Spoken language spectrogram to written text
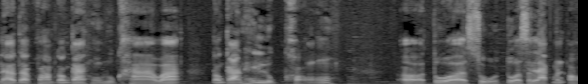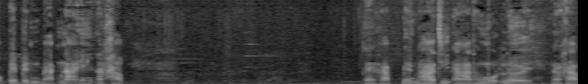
แล้วแต่ความต้องการของลูกค้าว่าต้องการให้ลุคของ ตัวสูตรตัวสลักมันออกไปเป็นแบบไหนนะครับนะครับเป็นผ้า TR ทั้งหมดเลยนะครับ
